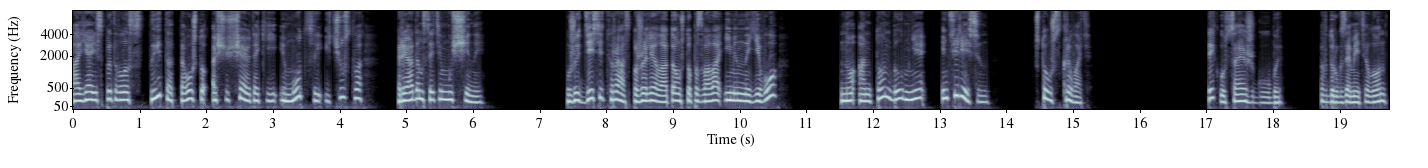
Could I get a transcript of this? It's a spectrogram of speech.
а я испытывала стыд от того, что ощущаю такие эмоции и чувства рядом с этим мужчиной. Уже десять раз пожалела о том, что позвала именно его, но Антон был мне интересен. Что уж скрывать. «Ты кусаешь губы», — вдруг заметил он,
